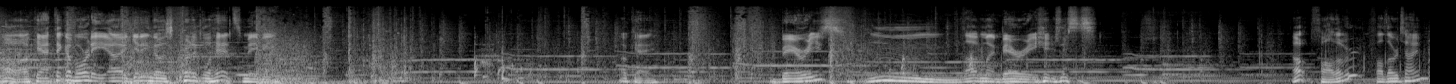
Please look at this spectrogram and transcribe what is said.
Oh, okay. I think I'm already uh, getting those critical hits, maybe. Okay. Berries. Mmm, love my berries. oh, follower? Follower time?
